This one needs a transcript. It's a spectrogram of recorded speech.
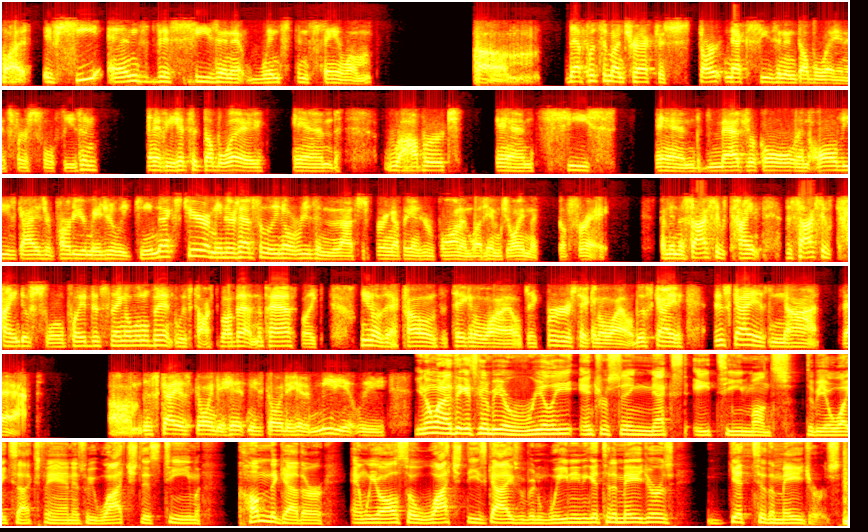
But if he ends this season at Winston Salem, um, that puts him on track to start next season in Double A in his first full season. And if he hits a Double A, and Robert and Cease and Madrigal and all these guys are part of your major league team next year, I mean, there's absolutely no reason to not just bring up Andrew Vaughn and let him join the, the fray. I mean, the Sox have kind the Sox have kind of slow played this thing a little bit. We've talked about that in the past. Like, you know, Zack Collins has taken a while. Jake Burger's taken a while. This guy, this guy is not that. Um, this guy is going to hit, and he's going to hit immediately. You know what? I think it's going to be a really interesting next 18 months to be a White Sox fan as we watch this team come together and we also watch these guys who've been waiting to get to the majors get to the majors.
